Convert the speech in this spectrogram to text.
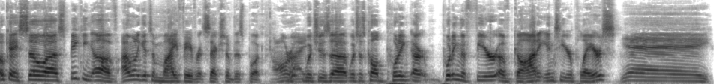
Okay, so uh, speaking of, I want to get to my favorite section of this book. All right. which is uh, which is called putting or putting the fear of God into your players. Yay!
